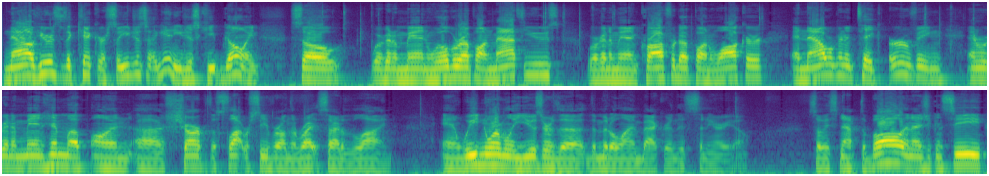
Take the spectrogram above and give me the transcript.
Now here's the kicker. So you just again you just keep going. So we're going to man Wilber up on Matthews. We're going to man Crawford up on Walker. And now we're going to take Irving and we're going to man him up on uh, Sharp, the slot receiver on the right side of the line and we normally user the, the middle linebacker in this scenario. So we snap the ball, and as you can see,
